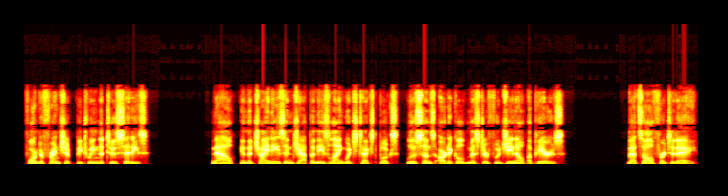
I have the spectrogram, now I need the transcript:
formed a friendship between the two cities. Now, in the Chinese and Japanese language textbooks, Lu Xun's article Mr. Fujino appears. That's all for today.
